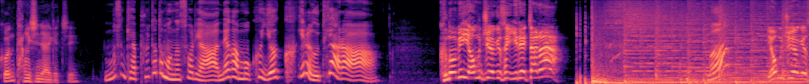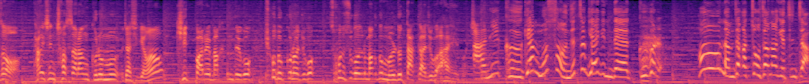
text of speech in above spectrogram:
그건 당신이 알겠지. 무슨 개풀 뜯어 먹는 소리야 내가 뭐 그 역 크기를 어떻게 알아 그놈이 영주역에서 일했잖아. 뭐? 영주역에서 당신 첫사랑 그놈의 자식이 어? 깃발을 막 흔들고 표도 끊어주고 손수건으로 막 눈물도 닦아주고 아이고 참. 아니 그게 무슨 언제적 이야기인데 그걸 아 남자가 쪼잔하게 진짜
